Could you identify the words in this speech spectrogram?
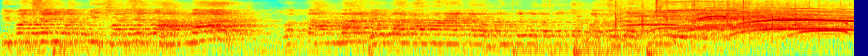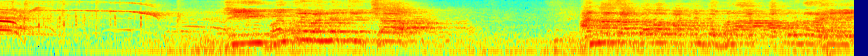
ती पक्षाने बत्तीस वर्षाचा आमदार फक्त आमदार ठेवता कामा नाही त्याला मंत्रिपदाची शपथ सुद्धा दिली. जी मंत्री बनण्याची इच्छा. अण्णासाहेब दादा पाटलांच्या मनात अपूर्ण राहिली.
